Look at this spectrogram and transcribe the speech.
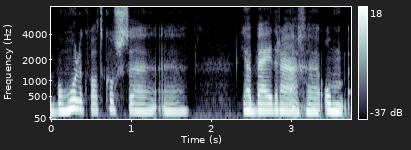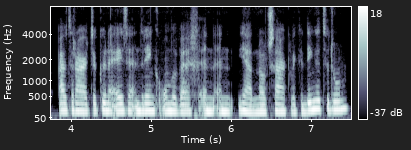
behoorlijk wat kosten ja, bijdragen... om uiteraard te kunnen eten en drinken onderweg... en, en ja, noodzakelijke dingen te doen.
